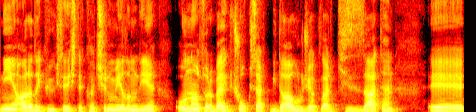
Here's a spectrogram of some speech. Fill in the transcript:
Niye? Aradaki yükselişte kaçırmayalım diye. Ondan sonra belki çok sert bir daha vuracaklar. Ki zaten e,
